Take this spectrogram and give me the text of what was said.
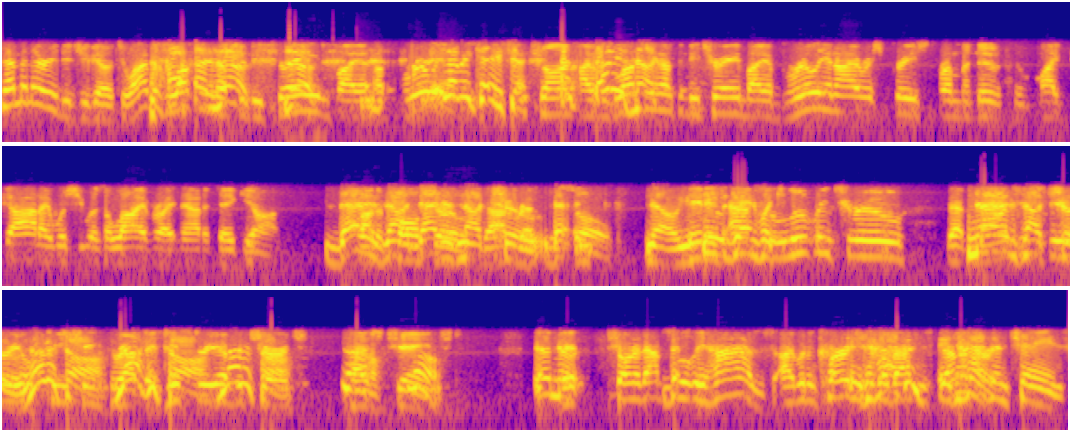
seminary did you go to? I was lucky enough No, to be trained no. by a, a brilliant. Let me tell you something. Sean, I was lucky not- enough to be trained by a brilliant Irish priest from Maynooth. who, My God, I wish he was alive right now to take you on. That Father is not. Paul That is Shirley, not God true. That- no, you It see is again what you- absolutely true that No, it's not true. Not at all. throughout Not the at all. history of Not the at all. church has no. changed. No, no. Sean, it absolutely has. I would encourage you to go back hasn't, it hasn't changed.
